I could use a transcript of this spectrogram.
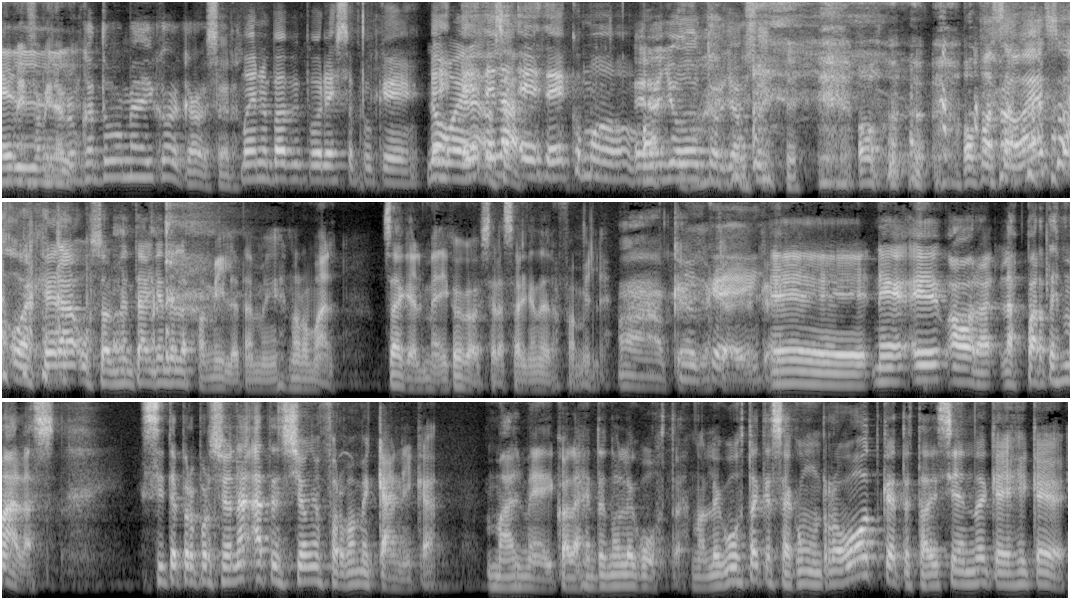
El- Mi familia nunca tuvo médico de cabecera. Bueno, papi, por eso, porque No, es, era, es de o sea, la- es de como... Era yo, doctor Johnson. o, o pasaba eso, o es que era usualmente alguien de la familia también, es normal. O sea, que el médico de cabecera es alguien de la familia. Ah, ok, ok, Ok. ok. Eh, ne- eh, ahora, las partes malas. Si te proporciona atención en forma mecánica, mal médico, a la gente no le gusta. No le gusta que sea como un robot que te está diciendo que es y que,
